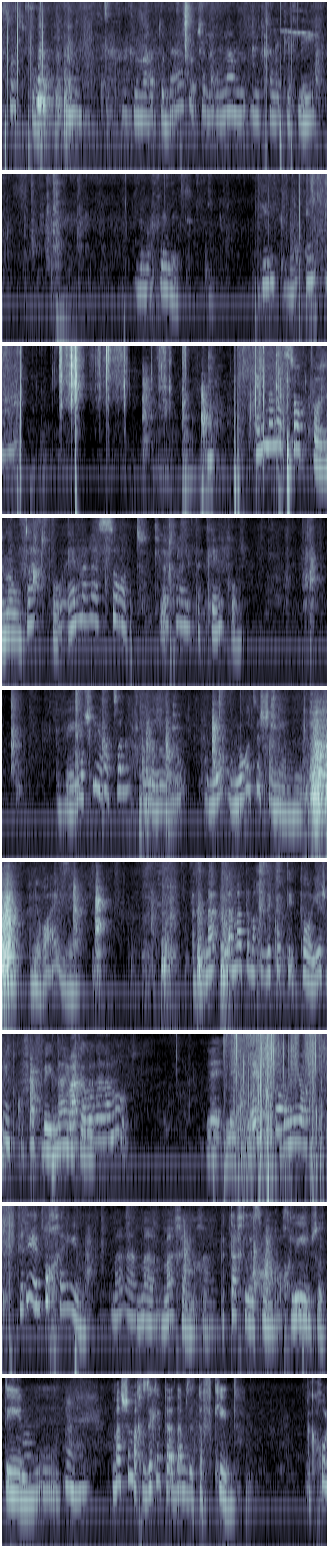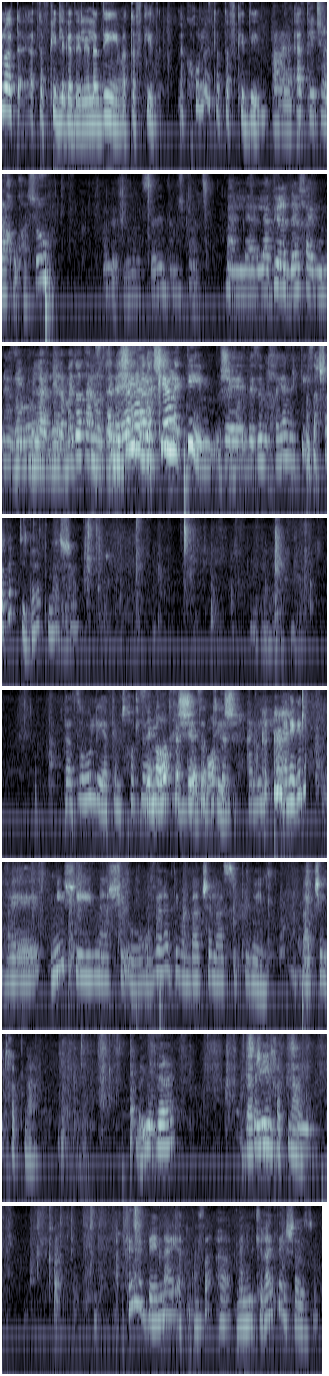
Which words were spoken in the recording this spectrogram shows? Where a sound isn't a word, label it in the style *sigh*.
לעשות פה? כלומר, התודעה הזאת של העולם מתחלקת לי ונופלת. גיל כבר אין, אין, מה לעשות פה, זה מעוות פה, אין מה לעשות. את לא יכולה לתקן פה. ויש לי רצון, אבל הוא, הוא, לא, הוא לא רוצה שאני אמור. אני רואה את זה. מה, למה אתה מחזיק אותי פה? יש לי תקופת ביניים מה כזאת. הכוונה למות? להיעלם פה? לא להיות. תראי, אין פה חיים. מה, מה, מה החיים פה? בתכלס, מה, אוכלים, שותים. אה. מה שמחזיק את האדם זה תפקיד. לקחו לו את התפקיד לגדל ילדים, התפקיד, לקחו לו את התפקידים. אבל התפקיד שלך הוא חשוב. מה, להעביר את דרך האמונה, זה לא... ללמד אותנו את הדרך. אנשים מתים, וזה מחיה מתים. אז עכשיו את יודעת משהו? תעזרו לי, אתן צריכות זה מאוד קשה, זה מאוד. קשה. אני, אגיד לך, ומישהי מהשיעור עוברת עם הבת שלה סיפורים, בת שהתחתנה. והיא עוברת? הבת קשיים, שהתחתנה. הפלא בעיניי, התגובה, ואני מכירה את האישה הזאת,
